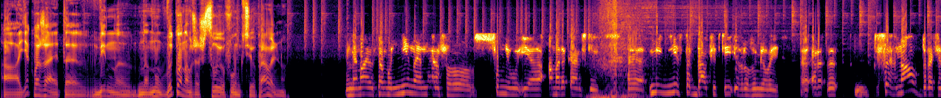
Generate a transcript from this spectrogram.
А як вважаєте, він ну виконав же ж свою функцію, правильно? Немає в цьому ні найменшого сумніву. І е, американський е, міністр дав чіткий і зрозумілий е, сигнал. До речі,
